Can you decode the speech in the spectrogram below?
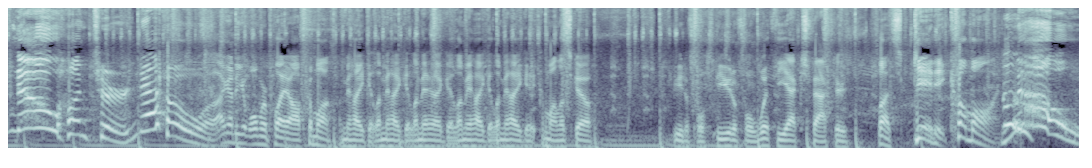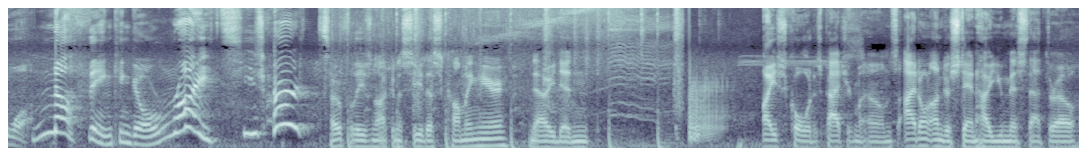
No, Hunter! No! I gotta get one more play off. Come on, let me hike it, let me hike it, let me hike it, let me hike it, let me hike it. Come on, let's go. Beautiful, beautiful, with the X Factor. Let's get it, come on. No! Nothing can go right. He's hurt. Hopefully he's not gonna see this coming here. No, he didn't ice cold as Patrick Mahomes. I don't understand how you missed that throw.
